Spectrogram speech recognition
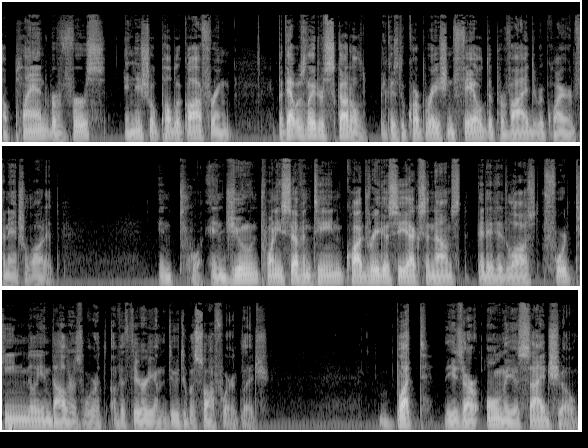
a planned reverse initial public offering but that was later scuttled because the corporation failed to provide the required financial audit. In, tw- in June 2017, Quadriga CX announced that it had lost $14 million worth of Ethereum due to a software glitch. But these are only a sideshow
